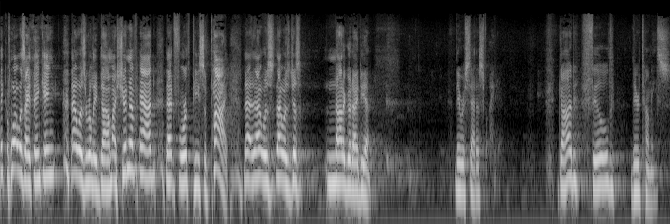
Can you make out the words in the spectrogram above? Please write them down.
Like, what was I thinking? That was really dumb. I shouldn't have had that fourth piece of pie. That, that, was, that was just not a good idea. They were satisfied. God filled their tummies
